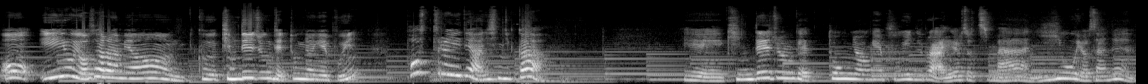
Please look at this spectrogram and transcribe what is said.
어, 이희호 여사라면 그 김대중 대통령의 부인? 퍼스트레이디 아니십니까? 예, 김대중 대통령의 부인으로 알려졌지만 이희호 여사는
